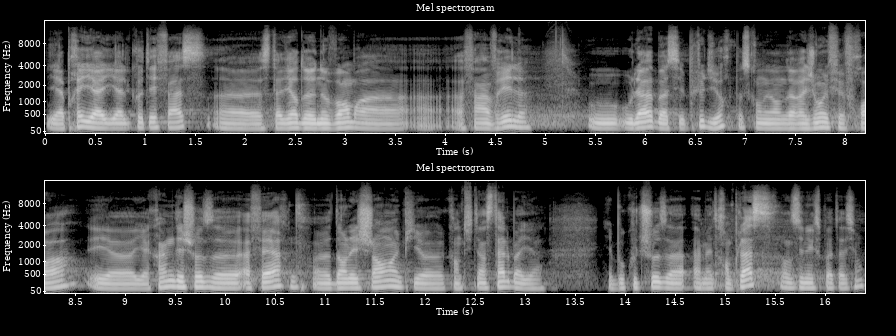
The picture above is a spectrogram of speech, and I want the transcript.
Et après, il y a, y a, le côté face, euh, c'est-à-dire de novembre à, à, fin avril, où, où là, bah, c'est plus dur parce qu'on est dans des régions où il fait froid et il y a quand même des choses à faire dans les champs. Et puis quand tu t'installes, bah, il y a il y a beaucoup de choses à, mettre en place dans une exploitation.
